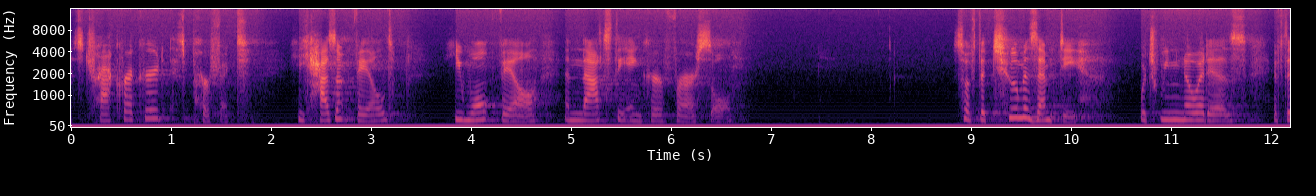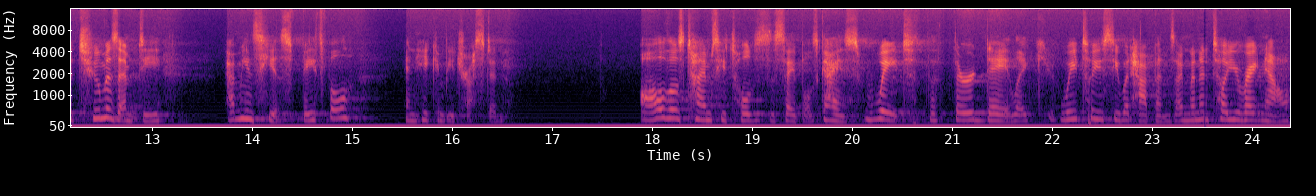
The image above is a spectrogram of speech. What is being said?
His track record is perfect. He hasn't failed, he won't fail, and that's the anchor for our soul. So if the tomb is empty, which we know it is, if the tomb is empty, that means he is faithful and he can be trusted all those times he told his disciples, guys, wait the third day. Like, wait till you see what happens. I'm going to tell you right now.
